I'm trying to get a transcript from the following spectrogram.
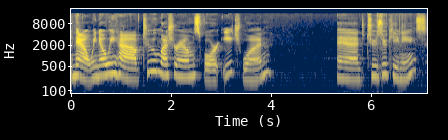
Now, we know we have two mushrooms for each one and two zucchinis.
